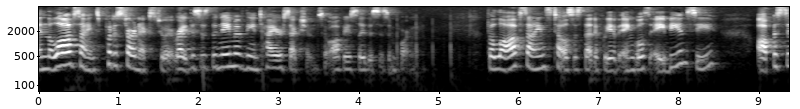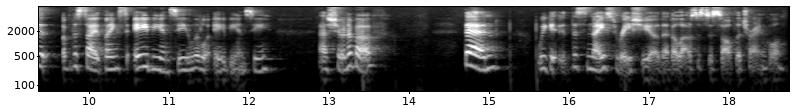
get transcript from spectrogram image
And the law of sines, put a star next to it, right? This is the name of the entire section, so obviously this is important. The law of sines tells us that if we have angles A, B, and C, opposite of the side lengths A, B, and C, little a, B, and C, as shown above, then we get this nice ratio that allows us to solve the triangle.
